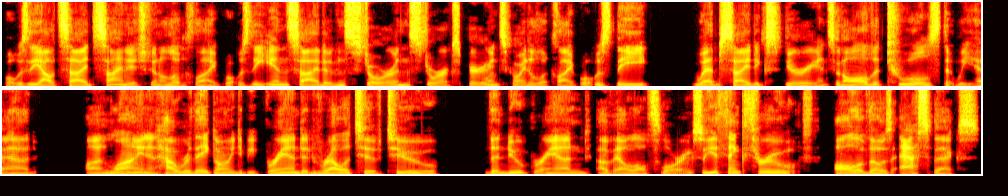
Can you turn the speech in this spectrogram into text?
what was the outside signage going to look like? What was the inside of the store and the store experience going to look like? What was the website experience and all the tools that we had online and how were they going to be branded relative to the new brand of LL Flooring? So you think through all of those aspects.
